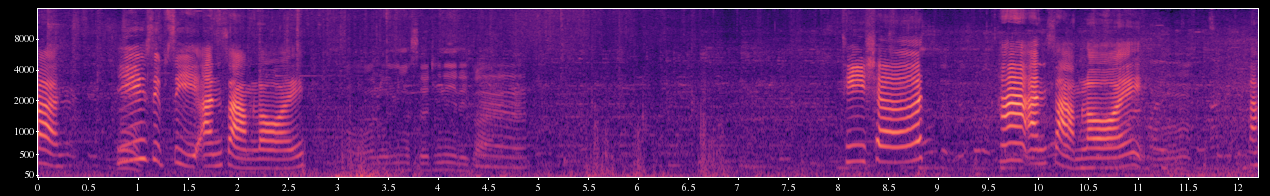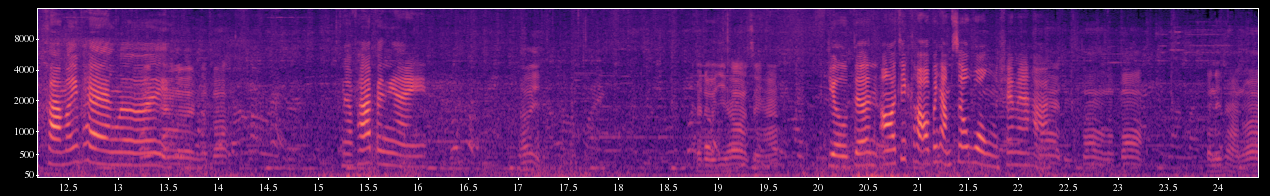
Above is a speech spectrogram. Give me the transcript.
ค่ะ 24 อัน 300โอ้ลุงมา ซื้อที่นี่ดีกว่า ทีเชิ้ต5อัน 300 อืมราคาไม่แพงเลไม่ย แพงเลยแล้วก็ เนื้อผ้าเป็นไง เฮ้ย ไปดูยี่ห้อสิฮะเกลเดนอ๋อ ที่เขาเอาไปทำเสื้อวงใช่ไหมคะ ใช่ถูกต้องแล้วก็สันนิษฐานว่า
